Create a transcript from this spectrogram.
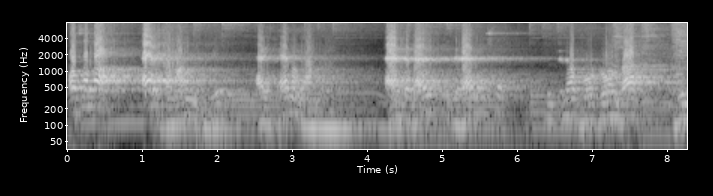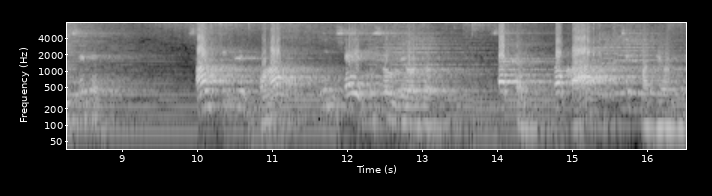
O sabah her zaman gibi erken uyandı. Neredeler bilense yüzüne vurduğunda gülümsedi. Sanki gün ona bir şey fısıldıyordu. Sakın sokağa çıkma diyordu.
